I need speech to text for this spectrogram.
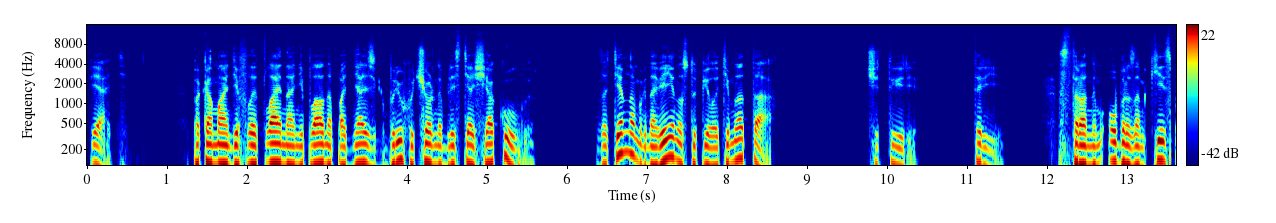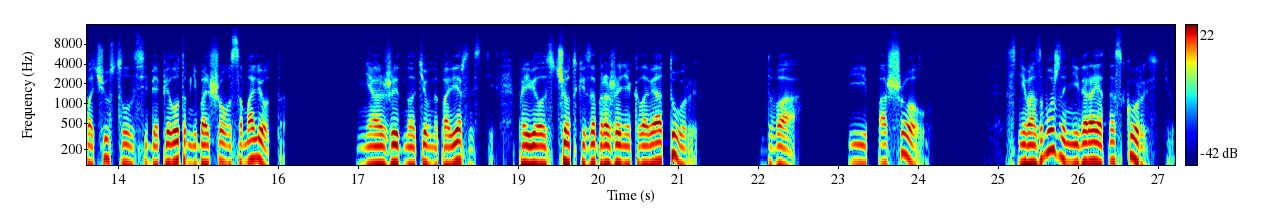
5. По команде флетлайна они плавно поднялись к брюху черной блестящей акулы. Затем на мгновение наступила темнота. Четыре. Три. Странным образом Кейс почувствовал себя пилотом небольшого самолета. Неожиданно на темной поверхности появилось четкое изображение клавиатуры. Два. и пошел. С невозможной невероятной скоростью.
